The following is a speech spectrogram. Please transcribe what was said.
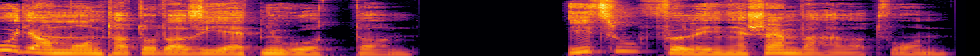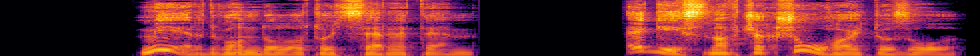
hogyan mondhatod az ilyet nyugodtan? Icu fölényesen vállat von. Miért gondolod, hogy szeretem? Egész nap csak sóhajtozol.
